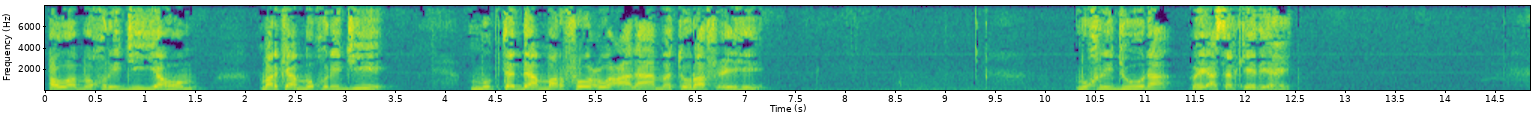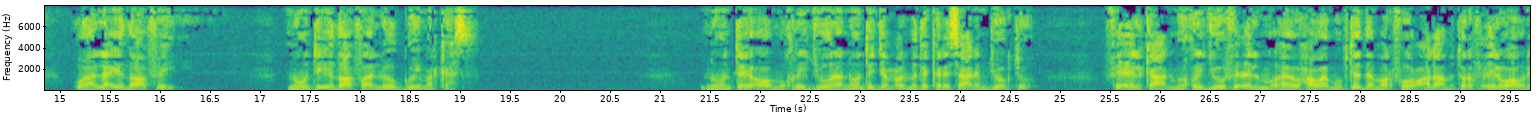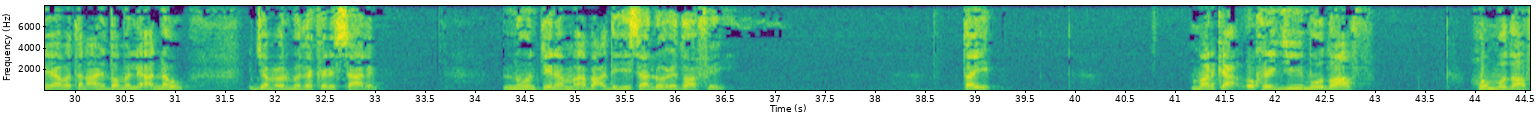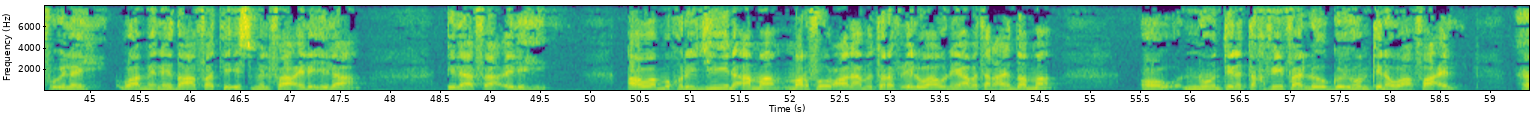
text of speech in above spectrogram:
awa mukhrijiyahum marka mukhrijii mubtada marfuucu calaamatu rafcihi. Mukhrijuuna bay asalkeedii ahayd. Waa la idaafay. Nuunta idaafaa loo gooy markaas. Nuunta oo mukhrijuuna nuunta jamcu mudakari saalim joogto. Ficilkan mukhrijuu ficil waxaa mubtada marfuuc calaamatu rafcihi waaw niyaabatan can dama liannahu jamcu mudakari saalim. Nuuntiina bacdigiisaa loo idaafay. Ayib marka mukhrijii mudaaf hum mudaafu ilayh. Waa min idaafati ismi اlfaacili ilaa ilaa faacilihi. Aw mukhrijiin ama marfuuc calaamatu rafci lwaaw niyaabatan can dama oo nuuntina takfiifa loo goy humtina waa faacil.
